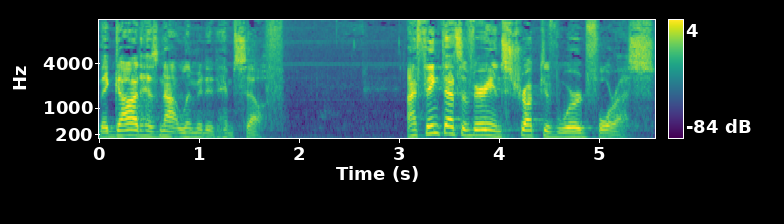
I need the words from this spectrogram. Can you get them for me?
that God has not limited himself. I think that's a very instructive word for us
